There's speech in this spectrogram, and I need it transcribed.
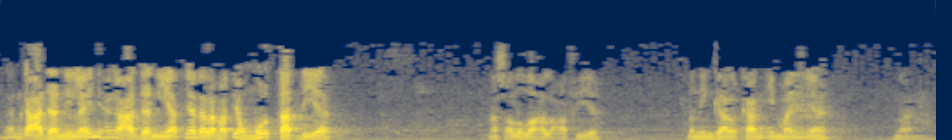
kan nggak ada nilainya, nggak ada niatnya dalam hati yang murtad dia. Nasallallahu alaihi meninggalkan imannya Nah,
